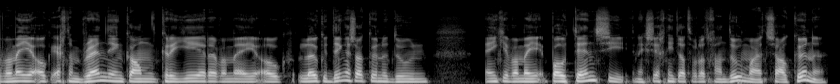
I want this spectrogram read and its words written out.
waarmee je ook echt een branding kan creëren, waarmee je ook leuke dingen zou kunnen doen. Eentje waarmee je potentie, en ik zeg niet dat we dat gaan doen, maar het zou kunnen,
